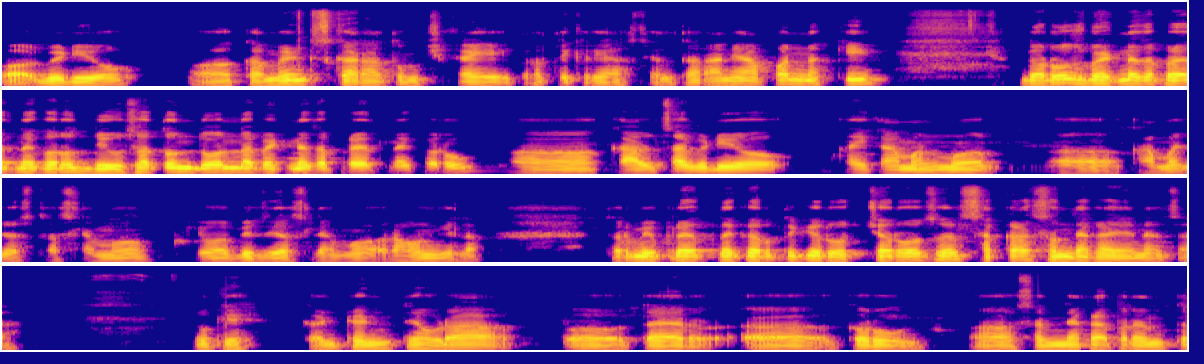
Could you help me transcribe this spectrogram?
व्हिडिओ कमेंट्स करा तुमची काही प्रतिक्रिया असतील तर. आणि आपण नक्की दररोज भेटण्याचा प्रयत्न करू. दिवसातून दोनदा भेटण्याचा प्रयत्न करू. कालचा व्हिडिओ काही कामांमुळं कामं जास्त असल्यामुळं किंवा बिझी असल्यामुळं राहून गेला. तर मी प्रयत्न करतो की रोजच्या रोज सकाळ संध्याकाळ येण्याचा. ओके कंटेंट तेवढा तयार करून संध्याकाळपर्यंत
